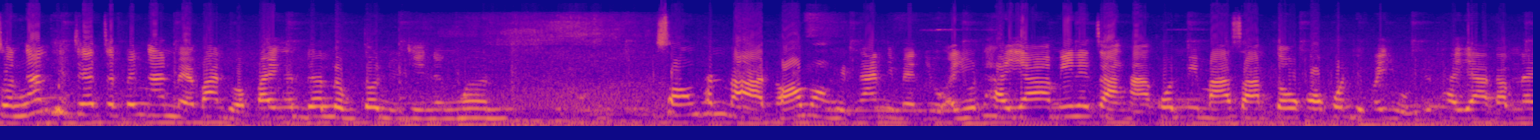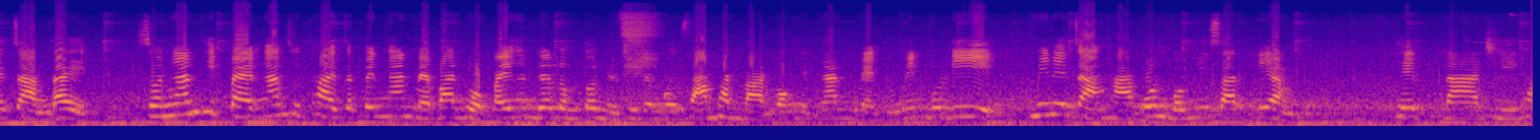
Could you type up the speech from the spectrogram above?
ส่วนงานที่เจ็ดจะเป็นงานแม่บ้านทั่วไปเงินเดือนเริ่มต้นอยู่ที่หนึ่งหมื่น สองพันบาทเนาะมองเห็นงานนี่แมนอยู่อยุธยามีในจ้างหาคนมีมาสามโตขอคนที่ไปอยู่อยุธยากับนายจ้างได้ ส่วนงานที่แปดงานสุดท้ายจะเป็นงานแม่บ้านถั่วไปเงินเดือนเริ่มต้นอยู่ที่หนึ่งหมื่นสามพันบาทมองเห็นงานแมนอยู่มินบุรีมีในจ้างหาคนบ่มีสัตว์เลี้ยงเทศนาทีท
